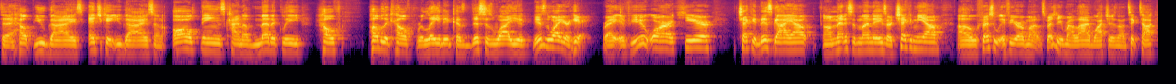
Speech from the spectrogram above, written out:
to help you guys, educate you guys on all things kind of medically health, public health related, because this is why you this is why you're here, right? If you are here checking this guy out on Medicine Mondays or checking me out, uh, especially if you're my especially my live watchers on TikTok,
